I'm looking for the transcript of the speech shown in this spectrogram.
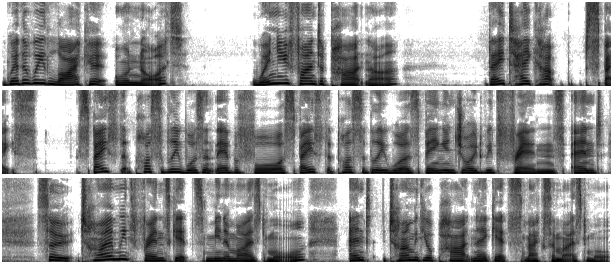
whether we like it or not, when you find a partner, they take up space space that possibly wasn't there before, space that possibly was being enjoyed with friends. And so time with friends gets minimized more and time with your partner gets maximized more.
